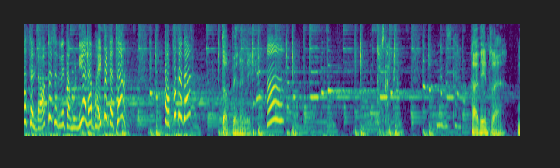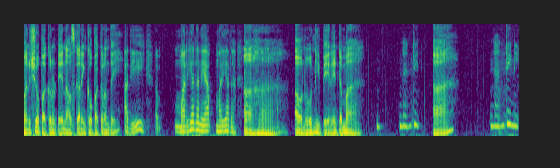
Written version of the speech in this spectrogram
అసలు డాక్టర్ చదివే తమ్ముడిని అలా భయపెట్టచ్చా? తప్పు కదా? తప్పేనండి. ఆ. నమస్కారం అదేంట్రా? మనిషో పక్కనుంటే నమస్కారం ఇంకో పక్కన ఉంది అది మర్యాద అన్నయ్య మర్యాద. ఆహా. అవును నీ పేరేంటమ్మా? నందిని. ఆ? నందిని.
